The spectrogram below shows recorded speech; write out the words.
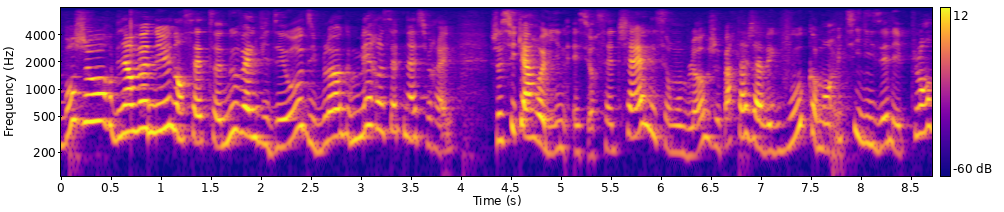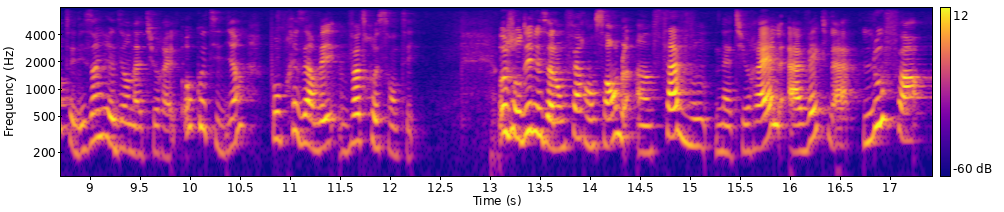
Bonjour, bienvenue dans cette nouvelle vidéo du blog Mes recettes naturelles. Je suis Caroline et sur cette chaîne et sur mon blog, je partage avec vous comment utiliser les plantes et les ingrédients naturels au quotidien pour préserver votre santé. Aujourd'hui, nous allons faire ensemble un savon naturel avec la loufa.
